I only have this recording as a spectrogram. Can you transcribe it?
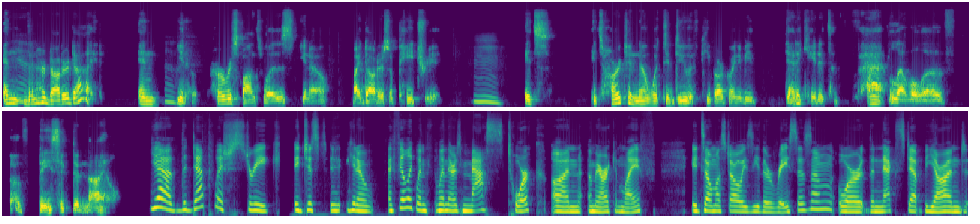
and yeah. then her daughter died. And oh. you know, her response was, you know, my daughter's a patriot. Mm. It's it's hard to know what to do if people are going to be dedicated to that level of of basic denial. Yeah, the death wish streak, it just uh, you know, I feel like when when there's mass torque on American life, it's almost always either racism or the next step beyond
